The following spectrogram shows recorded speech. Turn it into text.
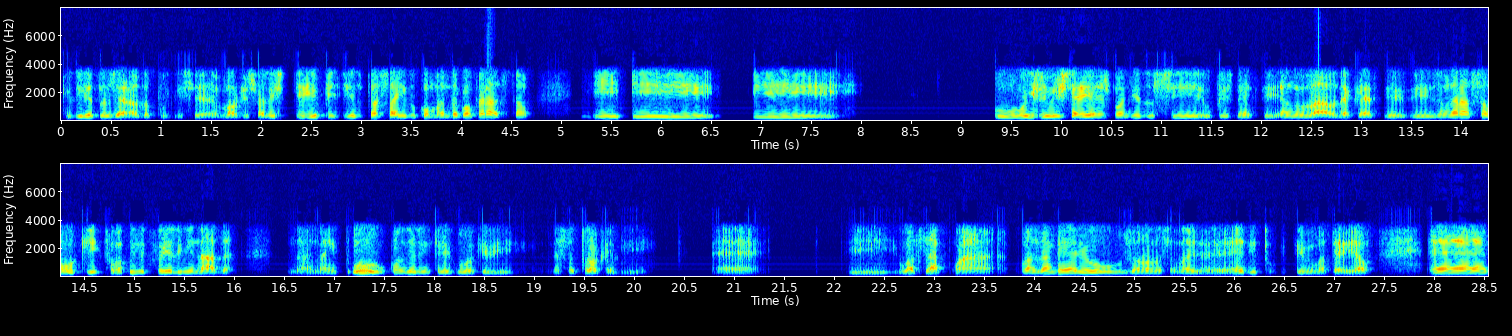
que o diretor-geral da polícia, Maurício Valente, teria pedido para sair do comando da cooperação e, e o juiz teria respondido se o presidente anular o decreto de, de exoneração ou que foi uma coisa que foi eliminada na, na, ou quando ele entregou aquele nessa troca de é, de WhatsApp com a, com a Zambelli ou o Jornal Nacional é, Editor, que teve o material. É,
